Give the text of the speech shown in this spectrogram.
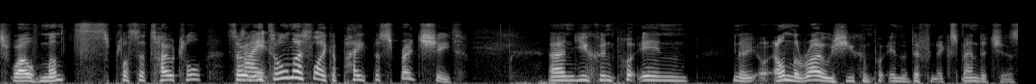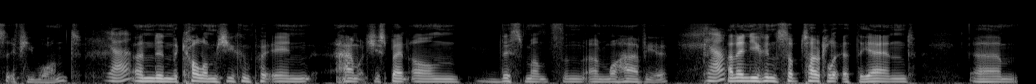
12 months plus a total. So Right. it's almost like a paper spreadsheet. And you can put in, you know, on the rows you can put in the different expenditures if you want. yeah. And in the columns you can put in how much you spent on this month and, and what have you. yeah. And then you can subtotal it at the end, um,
